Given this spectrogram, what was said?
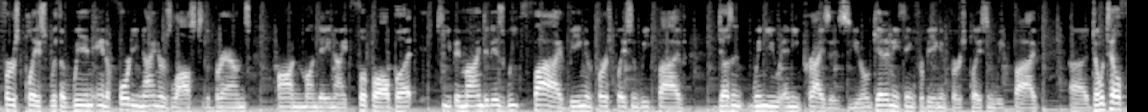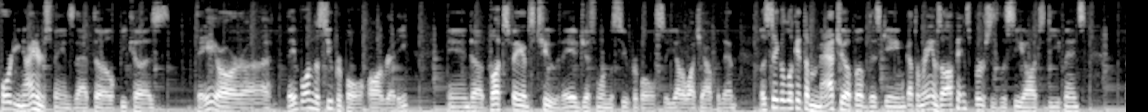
first place with a win and a 49ers loss to the Browns on Monday Night Football. But keep in mind, it is week five. Being in first place in week five doesn't win you any prizes. You don't get anything for being in first place in week five. Uh, don't tell 49ers fans that, though, because they are uh, they've won the Super Bowl already. And uh, Bucs fans too. They have just won the Super Bowl, so you got to watch out for them. Let's take a look at the matchup of this game. We got the Rams offense versus the Seahawks defense.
